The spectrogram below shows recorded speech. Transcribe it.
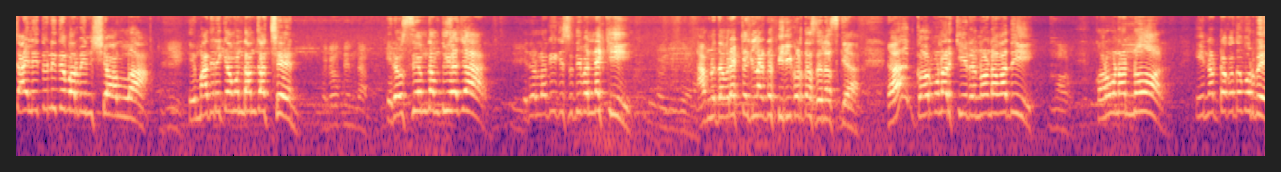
চাইলেই তো নিতে পারবে ইনশাআল্লাহ। এই মাদিরে কেমন দাম চাচ্ছেন? এটাও তিন দাম। এটাও সেম দাম দুই হাজার। এটার লগে কিছু দিবেন নাকি? আপনি তো আবার একটা কিলো একটা ফ্রি করতেছেন আজকে হ্যাঁ? করবোনার কি এটা? নর না মাদি? নর। এই নরটা কত পড়বে?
